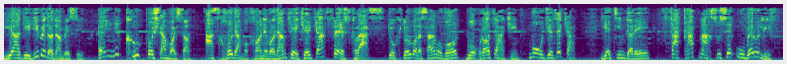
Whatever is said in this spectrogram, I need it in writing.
یدیدی به دادم رسید. عین کوک پشتم وایساد. از خودم و خانوادم تیکر کرد فرست کلاس. دکتر بالا سرم آورد بغرات حکیم. معجزه کرد. یه تیم داره فقط مخصوص اوبر و لیفت.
